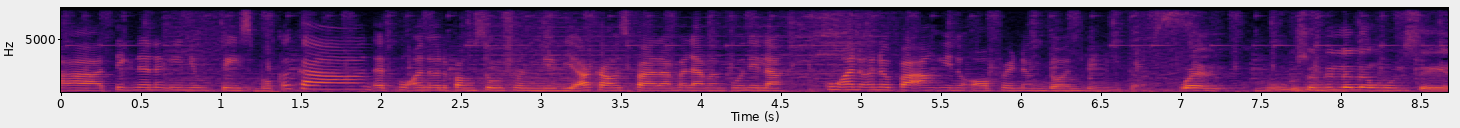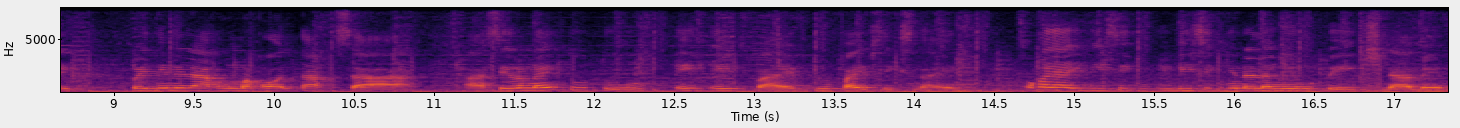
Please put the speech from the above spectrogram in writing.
ah, tignan ng inyong Facebook account at kung ano-ano pang social media accounts para malaman po nila kung ano-ano pa ang ino-offer ng Don Benitos. Well, kung gusto nila ng wholesale, pwede nila akong makontak sa ah, 0922-885-2569 o kaya i-visit, i-visit nyo na lang yung page namin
